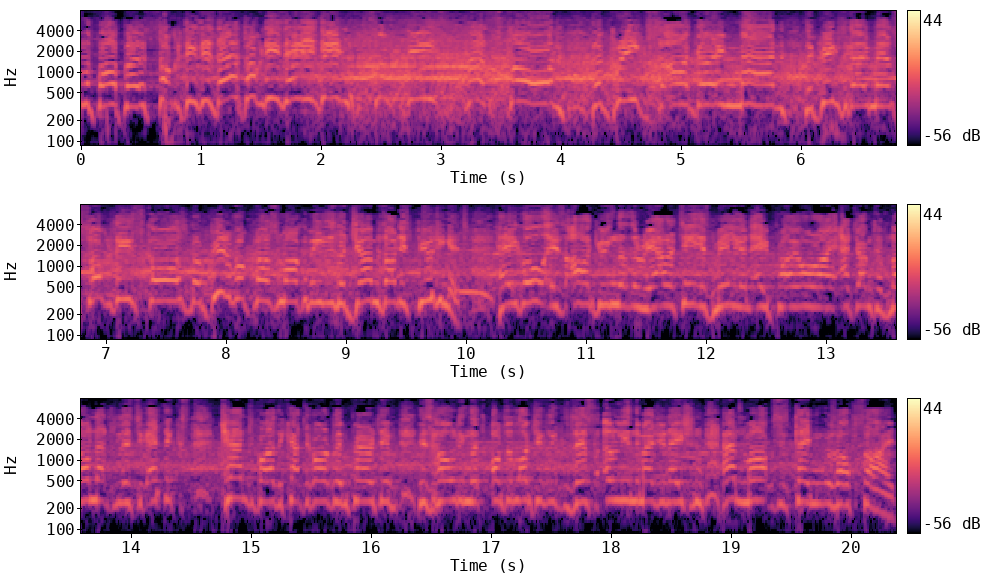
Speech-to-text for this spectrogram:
On the far post. Socrates is there. Socrates headed in. Socrates has scored. The Greeks are going mad. The Greeks are going mad. Socrates scores. But beautiful cross from Archimedes. The Germans are disputing it. Hegel is arguing that the reality is merely an a priori adjunct of non-naturalistic ethics. Kant, by the categorical imperative, is holding that ontologically exists only in the imagination, and Marx is claiming it was offside.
